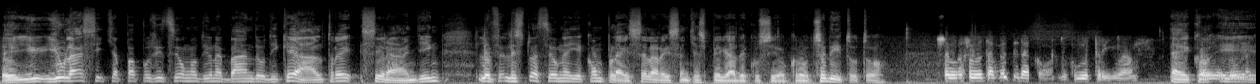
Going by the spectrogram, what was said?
eh, io lasci che a posizione di una banda o di che altre si rangin, le, le situazioni è complesse, la resta anche spiegata così, ho croce di tutto. Sono assolutamente d'accordo, come prima. Ecco, e,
